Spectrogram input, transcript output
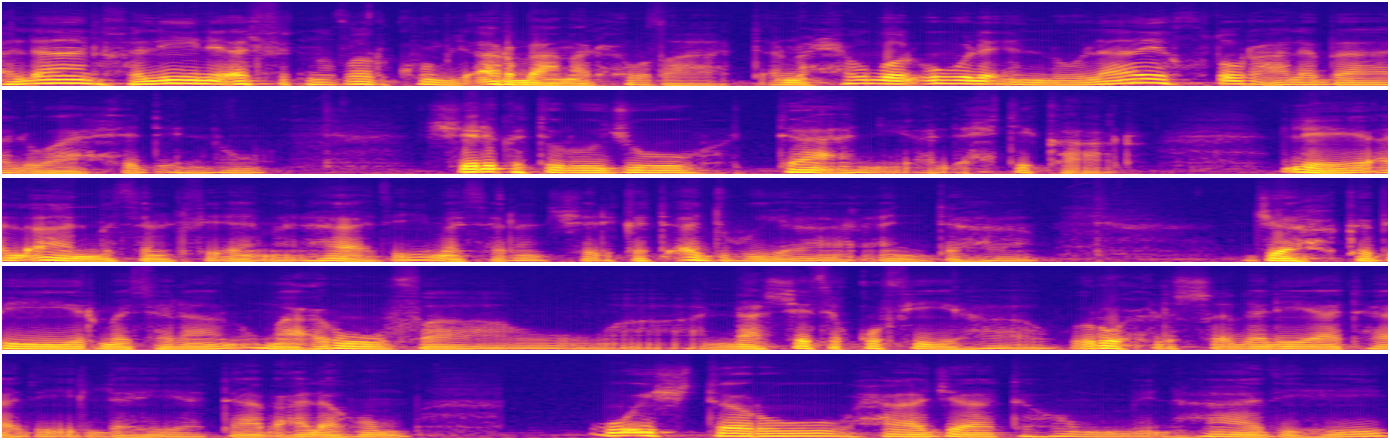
الآن خليني ألفت نظركم لأربع ملحوظات. الملحوظة الأولى أنه لا يخطر على بال واحد أنه شركة الوجوه تعني الاحتكار ليه؟ الآن مثلا في أيمن هذه مثلا شركة أدوية عندها جاه كبير مثلا ومعروفة والناس يثقوا فيها ويروح للصيدليات هذه اللي هي تابعة لهم واشتروا حاجاتهم من هذه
